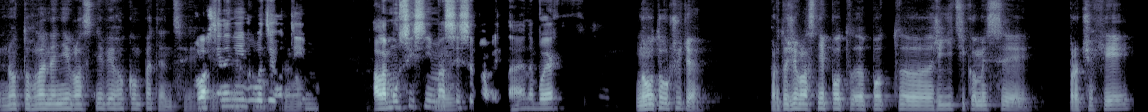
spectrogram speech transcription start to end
No tohle není vlastně v jeho kompetenci. Vlastně není vůbec jeho tým. Ale musí s ním hmm. asi se bavit, ne? Nebo jak? No to určitě. Protože vlastně pod, pod eh, řídící komisi pro Čechy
